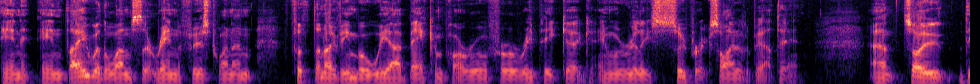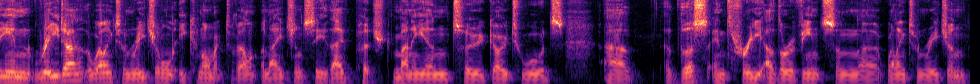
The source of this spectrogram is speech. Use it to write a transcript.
And, and they were the ones that ran the first one. And 5th of November, we are back in Porirua for a repeat gig, and we're really super excited about that. Um, so then WREDA, the Wellington Regional Economic Development Agency, they've pitched money in to go towards uh, this and three other events in the Wellington region.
